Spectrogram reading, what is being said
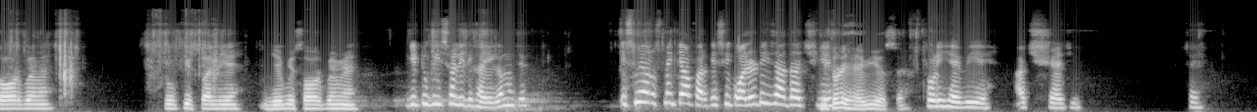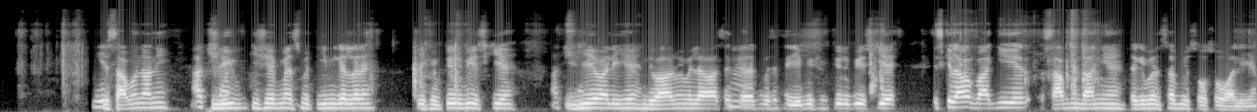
सौ रुपए में टू पीस वाली है ये भी सौ रुपए में ये टू पीस वाली दिखाइएगा मुझे। इसमें और उसमें क्या फ़र्क है? इसकी क्वालिटी ज़्यादा अच्छी है। थोड़ी हैवी है उससे। थोड़ी हैवी है। अच्छा जी। सही। ये साबुनदानी अच्छा। लीव की शेप में इसमें तीन कलर है। ये फिफ्टी रुपीज़ की है। अच्छा। ये वाली है दीवार में भी लगा सकते हम्म। हैं रख भी सकते ये भी फिफ्टी रुपीज़ की है। इसके अलावा बाकी ये साबुनदानी है तकरीबन सब ये सौ सौ वाली है।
